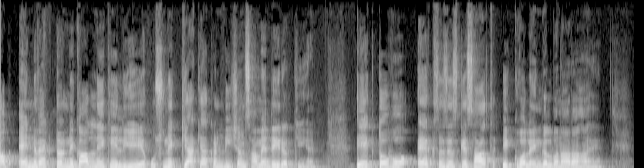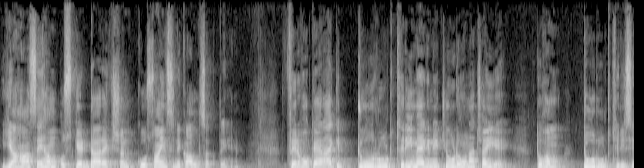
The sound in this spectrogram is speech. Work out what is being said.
अब एन वेक्टर निकालने के लिए उसने क्या क्या कंडीशंस हमें दे रखी हैं एक तो वो एक्सेस के साथ इक्वल एंगल बना रहा है यहाँ से हम उसके डायरेक्शन कोसाइंस निकाल सकते हैं फिर वो कह रहा है कि टू रूट थ्री मैग्नीट्यूड होना चाहिए तो हम टू रूट थ्री से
